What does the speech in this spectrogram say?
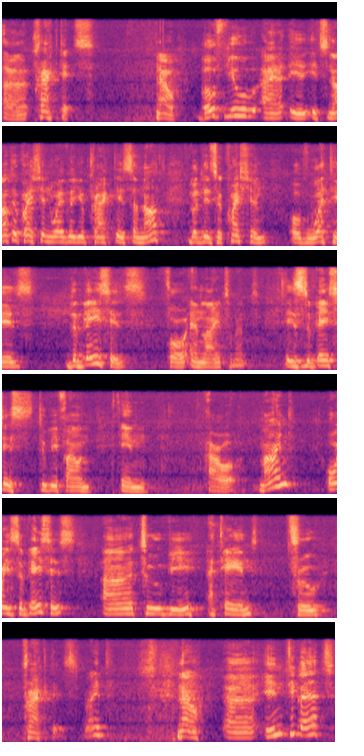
uh, practice. Now, both you, uh, it's not a question whether you practice or not, but it's a question of what is the basis for enlightenment. Is the basis to be found in our mind, or is the basis uh, to be attained through practice, right? Now, uh, in Tibet,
